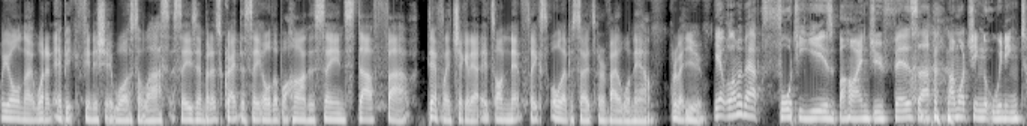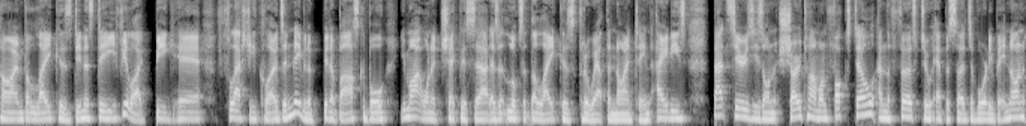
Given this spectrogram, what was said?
We all know what an epic finish it was to last season, but it's great to see all the behind the scenes stuff. Uh, definitely check it out. It's on Netflix. All episodes are available now. What about you? Yeah, well, I'm about 40 years behind you, Fez. Uh, I'm watching Winning Time, The Lakers Dynasty. If you like big hair, flashy clothes, and even a bit of basketball, you might want to check this out as it looks at the Lakers throughout the 1980s. That series is on Showtime on Foxtel, and the first two episodes have already been on,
